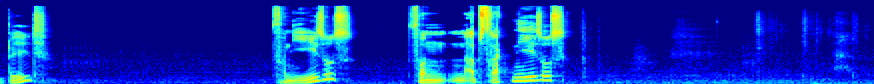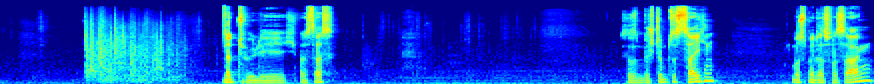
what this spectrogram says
Bild? Von Jesus? Von einem abstrakten Jesus? Natürlich. Was ist das? Ist das ein bestimmtes Zeichen? Muss mir das was sagen?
